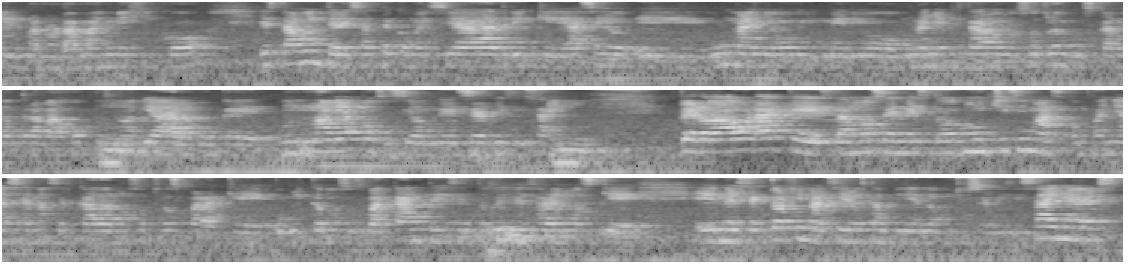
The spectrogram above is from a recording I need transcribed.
y el panorama en México. Está muy interesante, como decía Adri, que hace eh, un año y medio, un año que estábamos nosotros buscando trabajo, pues no Mm. había algo que, no había posición de service design. Mm. Pero ahora que estamos en esto, muchísimas compañías se han acercado a nosotros para que publiquemos sus vacantes. Entonces ya sabemos que en el sector financiero están pidiendo muchos service designers,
